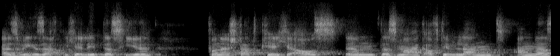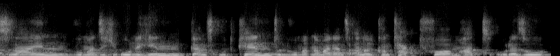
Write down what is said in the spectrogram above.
Also wie gesagt, ich erlebe das hier von der Stadtkirche aus. Ähm, das mag auf dem Land anders sein, wo man sich ohnehin ganz gut kennt und wo man nochmal ganz andere Kontaktformen hat oder so.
